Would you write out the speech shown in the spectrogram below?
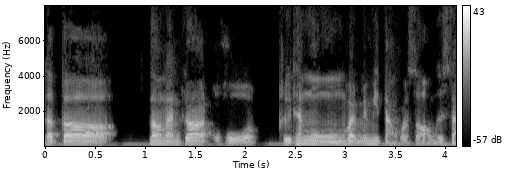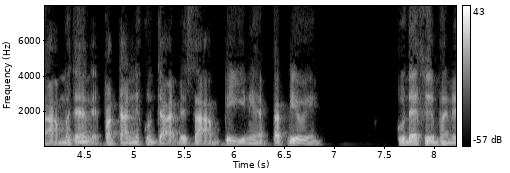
แล้วก็นอกนั้นก็โอ้โห คือถ้างงๆไปไม่มีต่ำกว่าสองหรือสามเพราะฉะนั้นประกันที่คุณจ่ายไปสามปีเนี่ยแป๊บเดียวเอง คุณได้คืนภายใน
